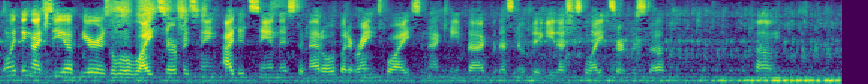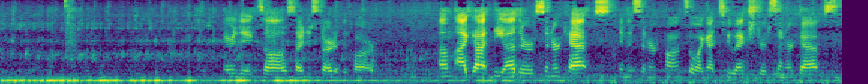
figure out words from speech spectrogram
The only thing I see up here is a little light surface thing. I did sand this to metal, but it rained twice and that came back, but that's no biggie. That's just light surface stuff. Um, here the exhaust. I just started the car. Um, I got the other center caps in the center console. I got two extra center caps.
